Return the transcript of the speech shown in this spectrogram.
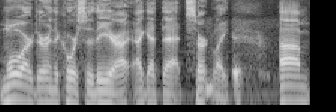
more during the course of the year. I, I get that certainly. Um,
